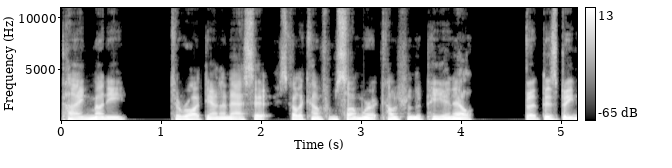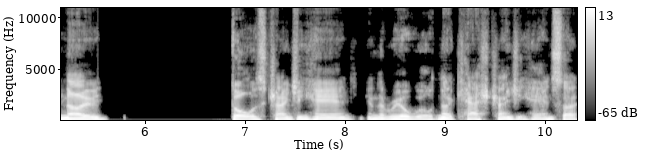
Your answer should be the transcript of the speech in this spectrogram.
paying money to write down an asset. It's got to come from somewhere. It comes from the P&L. But there's been no dollars changing hand in the real world, no cash changing hand. So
